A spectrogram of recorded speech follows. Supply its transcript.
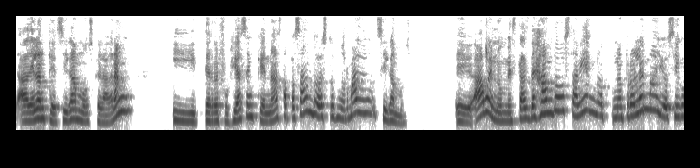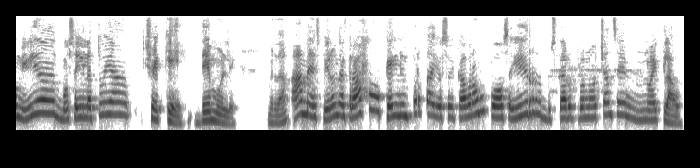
adelante, sigamos, que la gran, y te refugias en que nada está pasando, esto es normal, sigamos. Eh, ah, bueno, me estás dejando, está bien, no, no hay problema, yo sigo mi vida, vos seguís la tuya, cheque, démosle. ¿verdad? Ah, me despidieron del trabajo, ok, no importa, yo soy cabrón, puedo seguir, buscar otro nuevo chance, no hay clavo.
